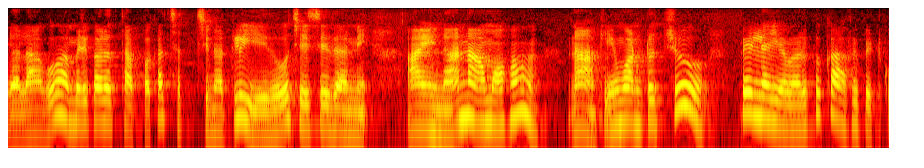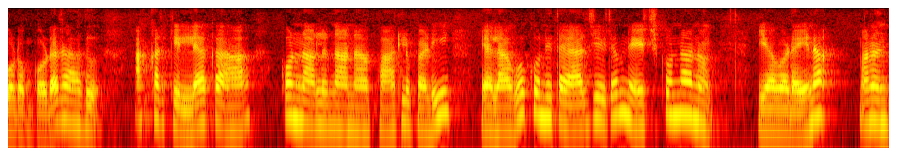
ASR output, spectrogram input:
ఎలాగో అమెరికాలో తప్పక చచ్చినట్లు ఏదో చేసేదాన్ని. అయినా నా మొహం నాకేం వంటొచ్చు పెళ్ళయ్యే వరకు కాఫీ పెట్టుకోవడం కూడా రాదు. అక్కడికి వెళ్ళాక కొన్నాళ్ళు నానా పాటలు పడి ఎలాగో కొన్ని తయారు చేయడం నేర్చుకున్నాను. ఎవడైనా మనం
